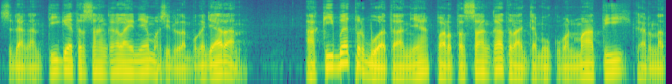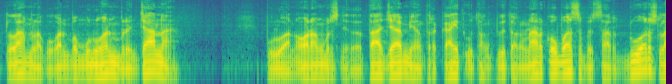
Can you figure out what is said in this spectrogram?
sedangkan tiga tersangka lainnya masih dalam pengejaran. Akibat perbuatannya, para tersangka terancam hukuman mati karena telah melakukan pembunuhan berencana. Puluhan orang bersenjata tajam yang terkait utang piutang narkoba sebesar 280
